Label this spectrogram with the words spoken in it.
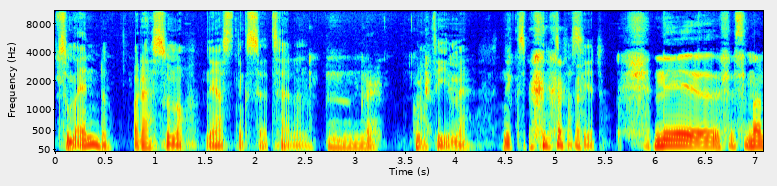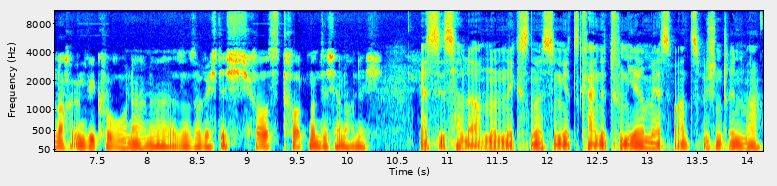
zum Ende. Oder hast du noch? Nee, hast nichts zu erzählen. Hm, Nö. Gut. Wie immer. Nichts passiert. Nee, es ist immer noch irgendwie Corona, ne? Also so richtig raus traut man sich ja noch nicht. Ja, es ist halt auch noch nichts. Ne? Es sind jetzt keine Turniere mehr. Es war zwischendrin mal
